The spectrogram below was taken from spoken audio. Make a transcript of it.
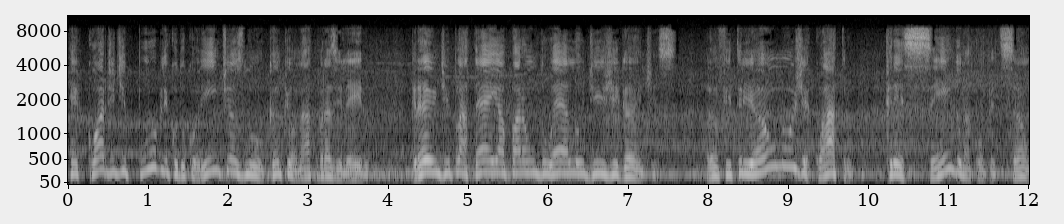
recorde de público do Corinthians no Campeonato Brasileiro. Grande plateia para um duelo de gigantes. Anfitrião no G4, crescendo na competição.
